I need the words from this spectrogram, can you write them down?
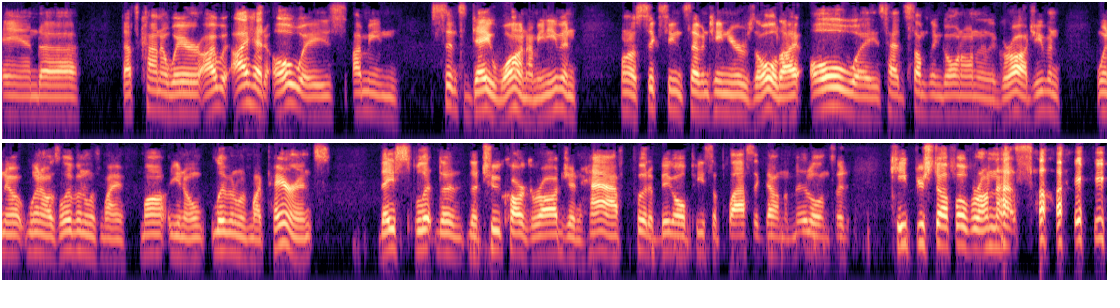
and uh, that's kind of where I, w- I had always, I mean, since day one, I mean, even when I was 16, 17 years old, I always had something going on in the garage. Even when I, when I was living with my mom, you know, living with my parents, they split the, the two car garage in half, put a big old piece of plastic down the middle, and said, keep your stuff over on that side.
